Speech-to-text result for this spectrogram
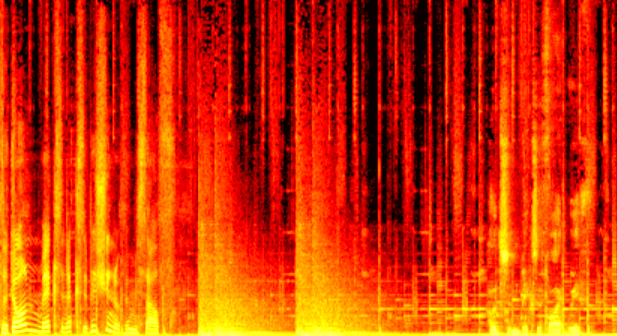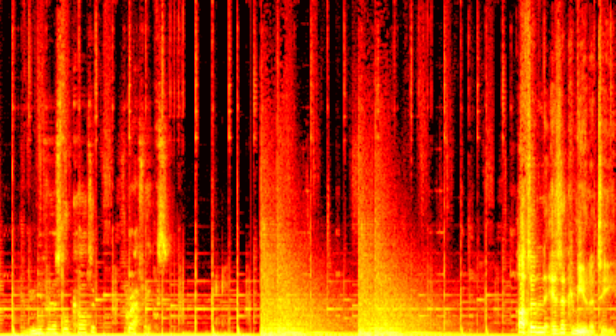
The Don makes an exhibition of himself. Hudson picks a fight with Universal Cartographics. Hutton is a community,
